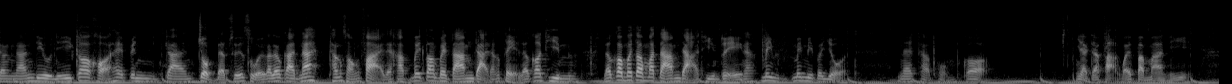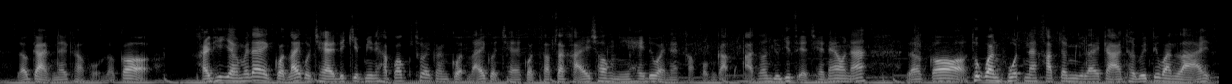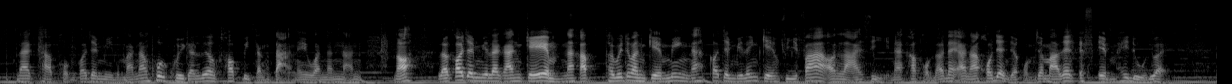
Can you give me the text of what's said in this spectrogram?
ดังนั้นดีลนี้ก็ขอให้เป็นการจบแบบสวยๆกันแล้วกันนะ ทั้งสองฝ่ายนะครับไม่ต้องไปตามด่านักเตะแล้วก็ทีม แล้วก็ไม่ต้องมาตามด่าทีมตัวเองนะไม่ไม่มีประโยชน์นะครับผมก็อยากจะฝากไว้ประมาณนี้ แล้วกันนะครับผมแล้วก็ใครที่ยังไม่ได้กดไลค์กดแชร์ในคลิปนี้นะครับก็ช่วยกันกดไลค์กดแชร์กด Subscribe ช่องนี้ให้ด้วยนะครับผมกับ a r t o n U 21 Channel นะ แล้วก็ทุกวันพุธนะครับจะมีรายการทวิตตี้วันไลฟ์นะครับผมก็จะมีมานั่งพูดคุยกันเรื่องท็อปิกต่างๆ ในวันนั้นๆเนาะแล้วก็จะมีรายการเกมนะครับทวิตตี้วันเกมมิ่งนะก็จะมีเล่นเกมฟีฟ่าออนไลน์4นะครับผมแล้วในอนาคตเนี่ยเดี๋ยวผมจะมาเล่น FM ให้ดูด้วย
